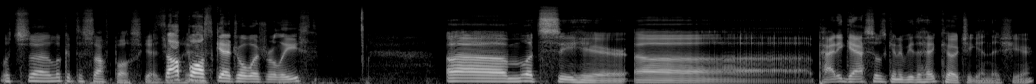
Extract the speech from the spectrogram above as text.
Let's uh, look at the softball schedule. Softball here. schedule was released. Um, let's see here. Uh, Patty Gasso's going to be the head coach again this year.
